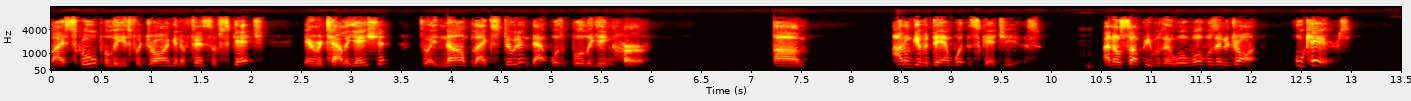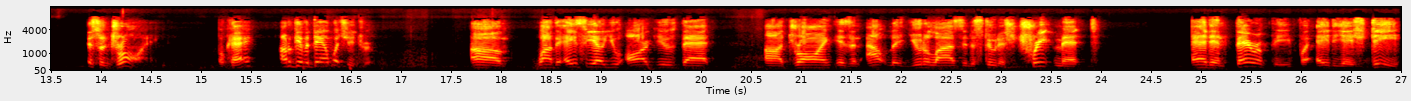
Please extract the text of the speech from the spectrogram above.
by school police for drawing an offensive sketch in retaliation to a non black student that was bullying her. Um, I don't give a damn what the sketch is. I know some people say, well, what was in the drawing? Who cares? It's a drawing. Okay? I don't give a damn what she drew. Um, while the ACLU argues that uh, drawing is an outlet utilized in the student's treatment and in therapy for ADHD,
